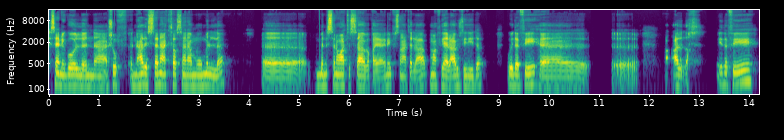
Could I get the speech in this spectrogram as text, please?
حسين يقول إن أشوف إن هذه السنة أكثر سنة مملة آه، من السنوات السابقة يعني في صناعة الالعاب ما فيها ألعاب جديدة. وإذا فيه آه، آه، على الأخ إذا فيه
